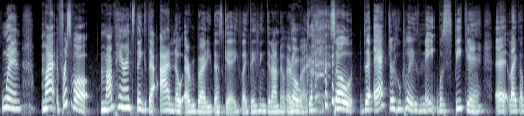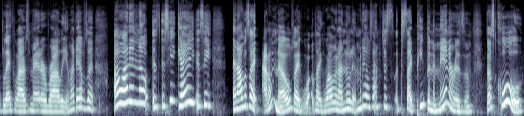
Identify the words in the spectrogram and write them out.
when my first of all, my parents think that I know everybody that's gay. Like they think that I know oh everybody. god. So the actor who plays Nate was speaking at like a Black Lives Matter rally, and my dad was like, "Oh, I didn't know. Is, is he gay? Is he?" And I was like, "I don't know. Like, wh- like why would I know that?" My dad was like, "I'm just just like peeping the mannerism. That's cool.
